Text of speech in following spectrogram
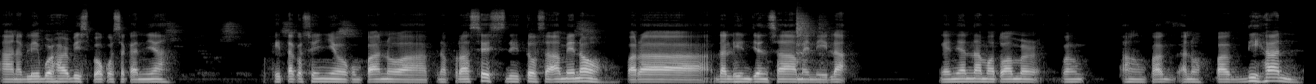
Ah, nag-labor harvest po ako sa kanya. Pakita ko sa inyo kung paano ah, pinaprocess dito sa amin no, para dalhin diyan sa Manila. Ganyan na mga farmer ang, ang pag ano, pagdihan.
